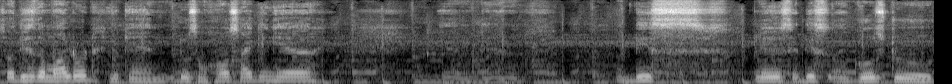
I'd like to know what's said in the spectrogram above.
So this is the mall road. You can do some horse riding here. And uh, this place this goes to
